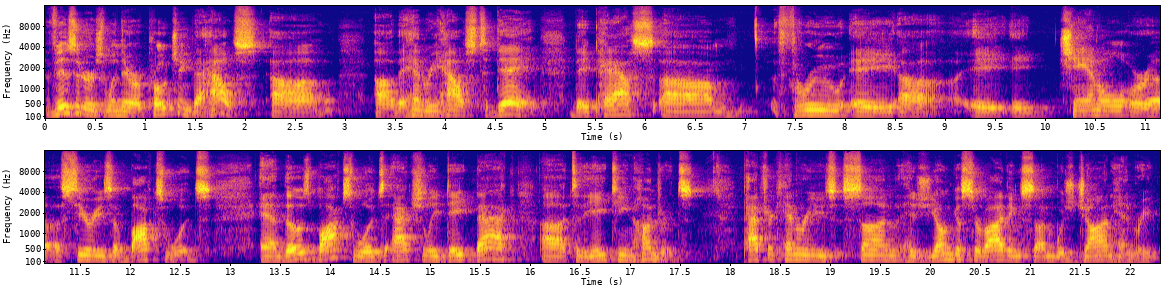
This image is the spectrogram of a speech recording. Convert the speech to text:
visitors, when they're approaching the house, uh, uh, the Henry House today, they pass um, through a, uh, a, a, channel or a, a, series of boxwoods. And those boxwoods actually date back uh, to the 1800s. Patrick Henry's son, his youngest surviving son, was John Henry.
